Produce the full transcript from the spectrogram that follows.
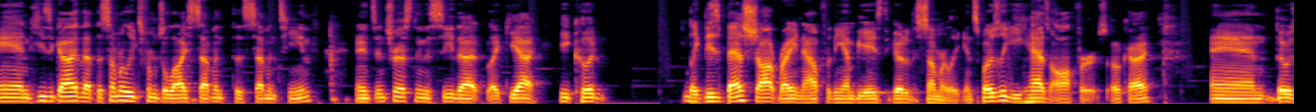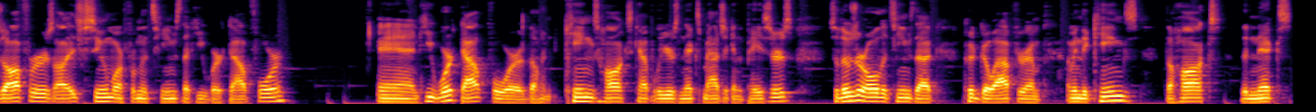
and he's a guy that the summer league's from July 7th to 17th, and it's interesting to see that like yeah, he could like his best shot right now for the NBA is to go to the summer league, and supposedly he has offers. Okay, and those offers I assume are from the teams that he worked out for. And he worked out for the Kings, Hawks, Cavaliers, Knicks, Magic, and the Pacers. So those are all the teams that could go after him. I mean, the Kings, the Hawks, the Knicks,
